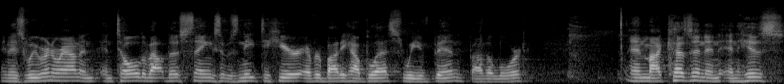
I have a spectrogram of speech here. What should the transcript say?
And as we went around and, and, told about those things, it was neat to hear everybody how blessed we've been by the Lord. And my cousin and, and his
